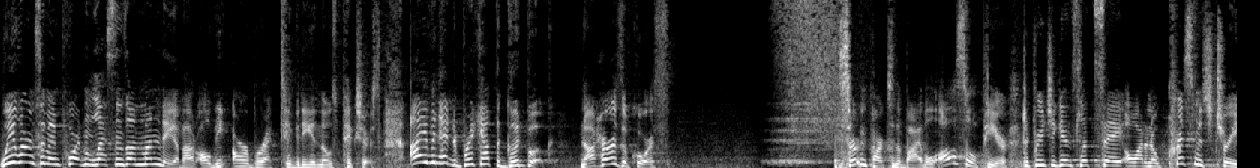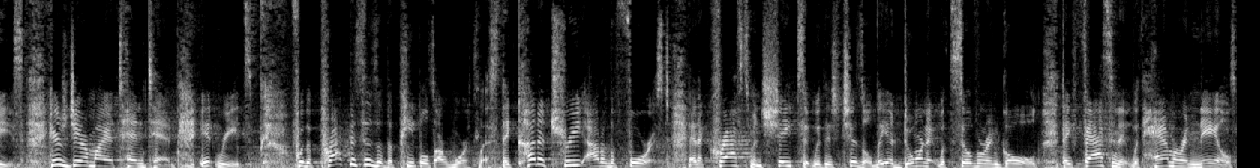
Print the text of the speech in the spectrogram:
We learned some important lessons on Monday about all the arbor activity in those pictures. I even had to break out the good book. Not hers, of course. Certain parts of the Bible also appear to preach against, let's say, oh, I don't know, Christmas trees. Here's Jeremiah 10:10. It reads, "For the practices of the peoples are worthless. They cut a tree out of the forest, and a craftsman shapes it with his chisel. They adorn it with silver and gold. They fasten it with hammer and nails,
